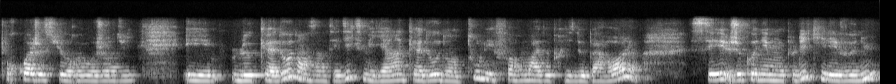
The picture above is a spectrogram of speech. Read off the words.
pourquoi je suis heureux aujourd'hui. Et le cadeau dans un TEDx, mais il y a un cadeau dans tous les formats de prise de parole, c'est je connais mon public, il est venu,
